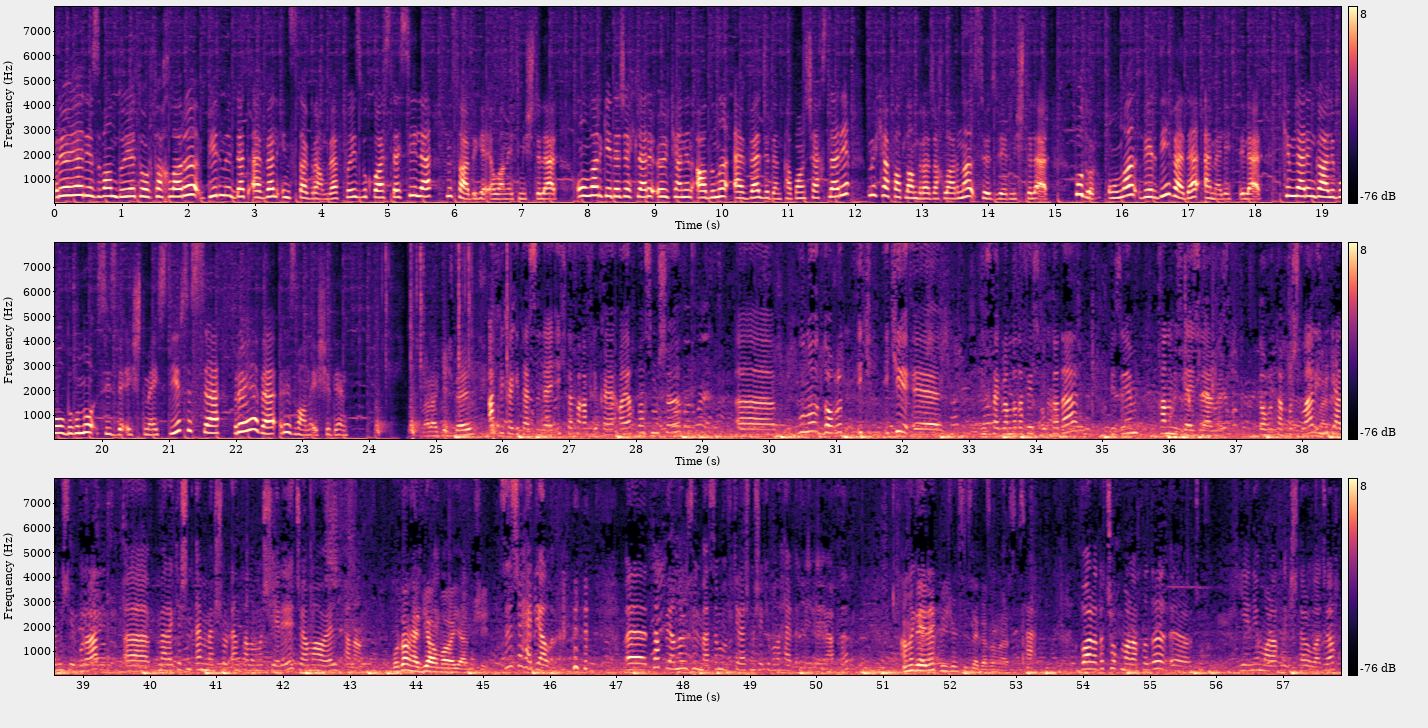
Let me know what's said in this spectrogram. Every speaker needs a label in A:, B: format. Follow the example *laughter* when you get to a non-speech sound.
A: Röya Rizvan duet ortaqları bir müddət əvvəl Instagram və Facebook vasitəsilə müsabiqə elan etmişdilər. Onlar gedəcəkləri ölkənin adını əvvəlcədən tapan şəxsləri mükafatlandıracaqlarına söz vermişdilər. Budur, onlar verdiyi vədə əməl etdilər. Kimlərin qalib olduğunu siz də eşitmək istəyirsinizsə, Röya və Rizvanı eşidin.
B: Mərakeşdəyik.
C: Afrika qitəsindəyik. İlk dəfə Afrikaya ayaq basmışıq. Ə, Bunu doğru iki, iki e, Instagramda da, Facebookda da bizim xanım izləyicilərimiz doğru tapmışdılar. İndi gəlmişik bura. Ə, Mərakeşin ən məşhur, ən tanınmış yeri Cəmaül Fənan.
B: Buradan hədiyyə almağa gəlmişik.
C: Sizin üçün hədiyyə alırıq. Ə, *laughs* Tapmayanlar üzülməsin. Bu fikirləşmişik ki, bunu hər dəfə eləyək artıq. Ona
B: Ümid edirik bir gün siz də qazanarsınız.
C: hə. Bu arada çox maraqlıdır. Ə, Çox yeni maraqlı işlər olacaq.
